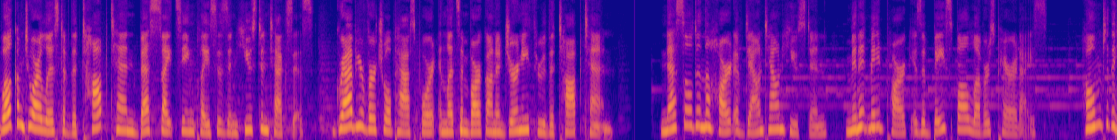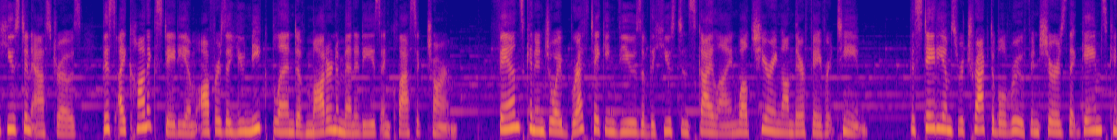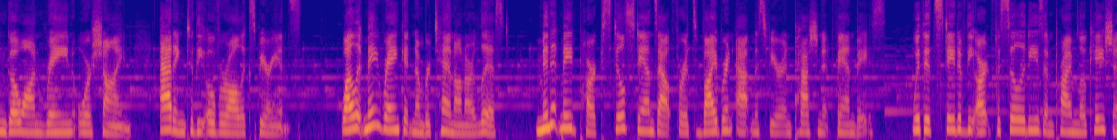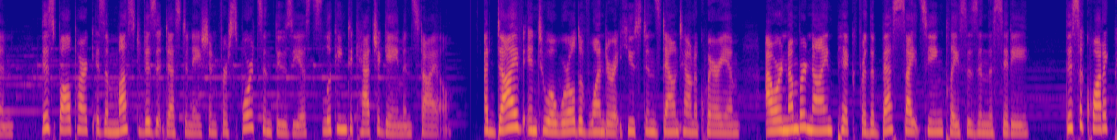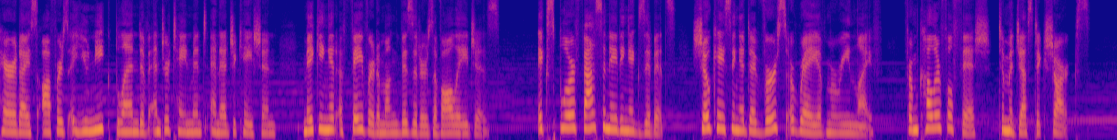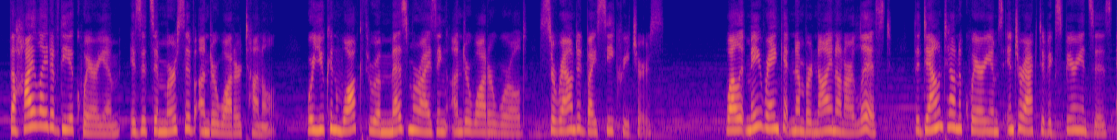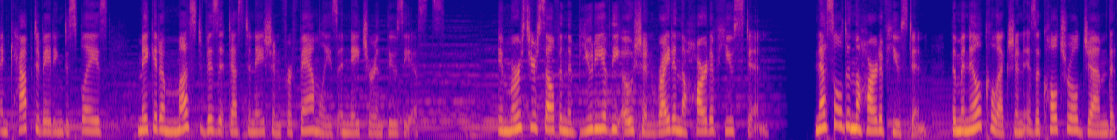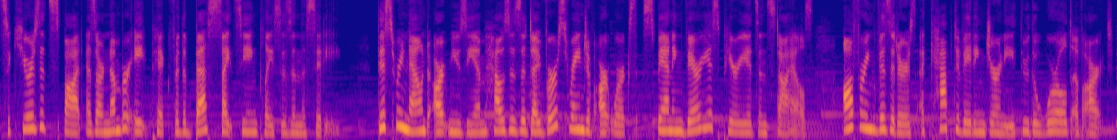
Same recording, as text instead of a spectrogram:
Welcome to our list of the top 10 best sightseeing places in Houston, Texas. Grab your virtual passport and let's embark on a journey through the top 10. Nestled in the heart of downtown Houston, Minute Maid Park is a baseball lover's paradise. Home to the Houston Astros, this iconic stadium offers a unique blend of modern amenities and classic charm. Fans can enjoy breathtaking views of the Houston skyline while cheering on their favorite team. The stadium's retractable roof ensures that games can go on rain or shine, adding to the overall experience. While it may rank at number 10 on our list, Minute Maid Park still stands out for its vibrant atmosphere and passionate fan base. With its state-of-the-art facilities and prime location, this ballpark is a must-visit destination for sports enthusiasts looking to catch a game in style. A dive into a world of wonder at Houston's downtown aquarium, our number 9 pick for the best sightseeing places in the city. This aquatic paradise offers a unique blend of entertainment and education, making it a favorite among visitors of all ages. Explore fascinating exhibits, showcasing a diverse array of marine life, from colorful fish to majestic sharks. The highlight of the aquarium is its immersive underwater tunnel, where you can walk through a mesmerizing underwater world surrounded by sea creatures. While it may rank at number 9 on our list, the downtown aquarium's interactive experiences and captivating displays make it a must-visit destination for families and nature enthusiasts. Immerse yourself in the beauty of the ocean right in the heart of Houston. Nestled in the heart of Houston, the Menil Collection is a cultural gem that secures its spot as our number 8 pick for the best sightseeing places in the city. This renowned art museum houses a diverse range of artworks spanning various periods and styles, offering visitors a captivating journey through the world of art.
